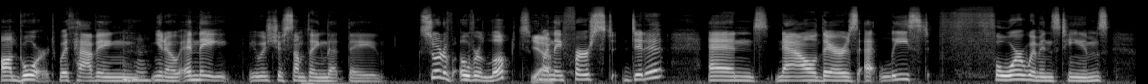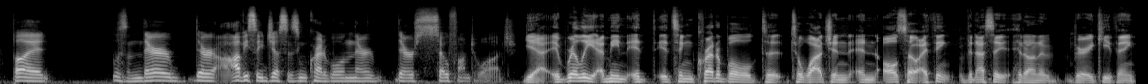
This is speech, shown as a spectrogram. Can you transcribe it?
on board with having, mm-hmm. you know, and they, it was just something that they sort of overlooked Yeah. when they first did it. And now there's at least four women's teams, but listen, they're they're obviously just as incredible and they're they're so fun to watch. Yeah, it really. I mean, it it's incredible to to watch, and and also I think Vanessa hit on a very key thing:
